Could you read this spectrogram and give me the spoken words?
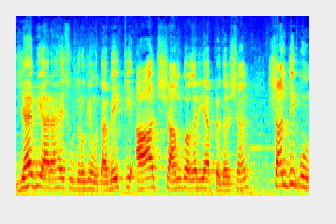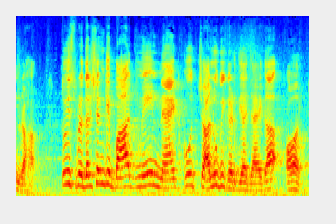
यह भी आ रहा है सूत्रों के मुताबिक कि आज शाम को अगर यह प्रदर्शन शांतिपूर्ण रहा तो इस प्रदर्शन के बाद में नेट को चालू भी कर दिया जाएगा और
